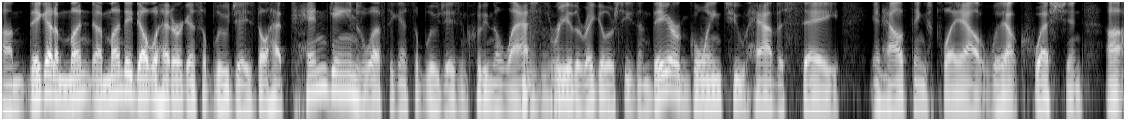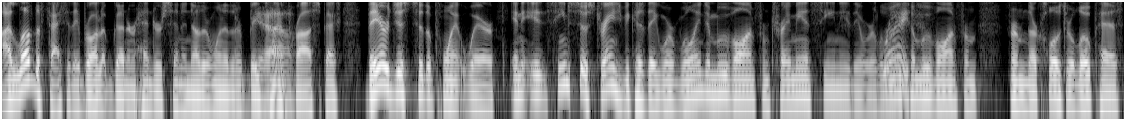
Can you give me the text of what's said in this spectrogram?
Um, they got a, Mon- a, Monday doubleheader against the Blue Jays. They'll have 10 games left against the Blue Jays, including the last mm-hmm. three of the regular season. They are going to have a say in how things play out without question. Uh, I love the fact that they brought up Gunnar Henderson, another one of their big time Yeah. prospects. They are just to the point where, and it seems so strange because they were willing to move on from Trey Mancini, they were willing to move on from from their closer Lopez.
